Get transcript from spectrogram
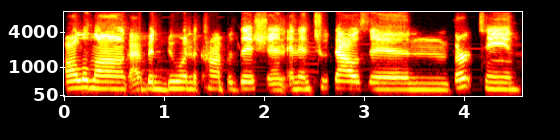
all along, I've been doing the composition, and in 2013,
